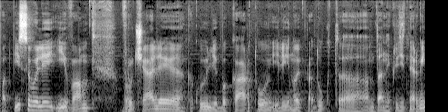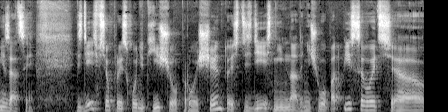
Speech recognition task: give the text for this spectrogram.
подписывали и вам вручали какую-либо карту или иной продукт данной кредитной организации. Здесь все происходит еще проще, то есть здесь не надо ничего подписывать, э,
